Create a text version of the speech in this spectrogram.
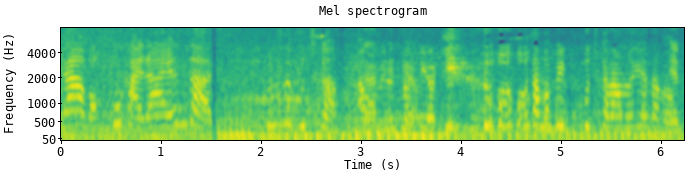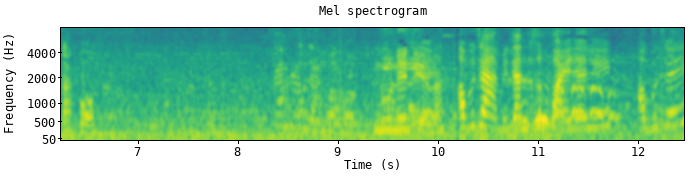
त्यहाँ भक्कु खाएर आयो नि त कुन चाहिँ पुच्का उताको पिठ पुच्का राम्रो कि यताको यताको नुनै दिएन अब चाहिँ हामी जान्छौँ फाइनली अब चाहिँ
